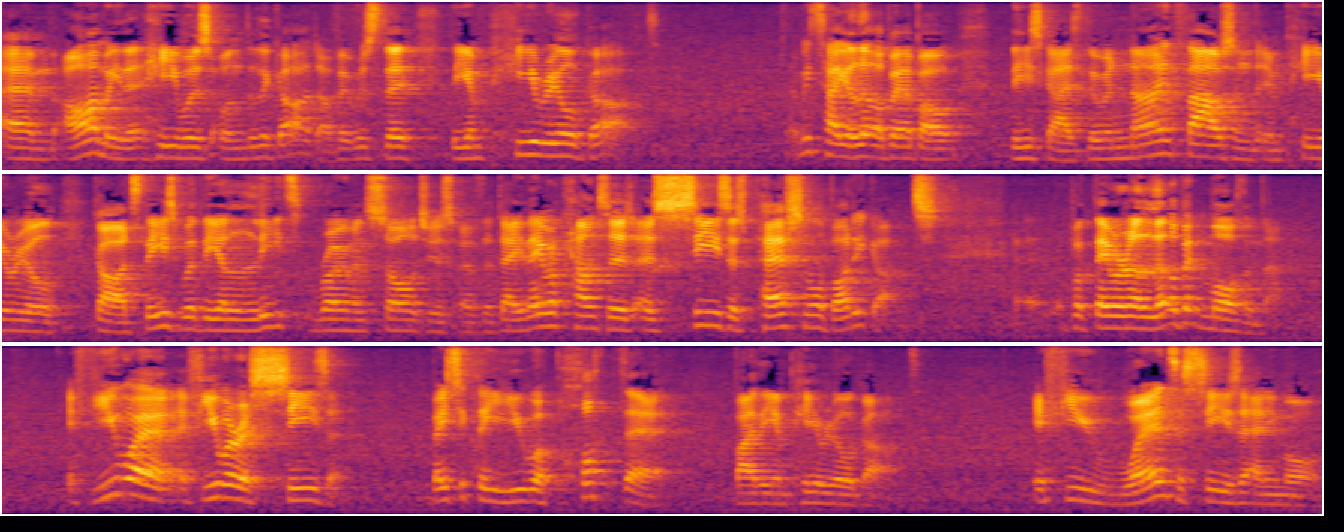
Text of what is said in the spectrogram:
um, army that he was under the guard of. It was the, the imperial guard. Let me tell you a little bit about these guys. There were 9,000 imperial guards. These were the elite Roman soldiers of the day. They were counted as Caesar's personal bodyguards. Uh, but they were a little bit more than that. If you were, if you were a Caesar, basically you were put there by the imperial guard. If you weren't a Caesar anymore,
